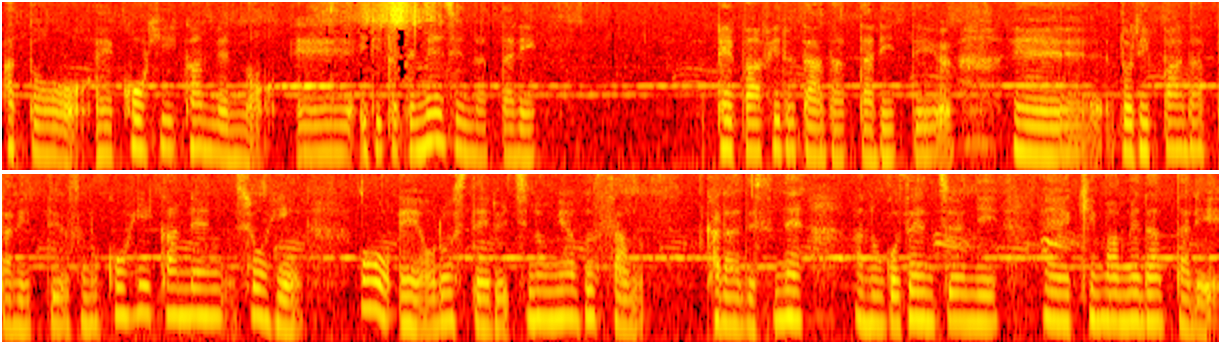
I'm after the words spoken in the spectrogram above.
あと、えー、コーヒー関連の、えー、入りたて名人だったりペーパーフィルターだったりっていう、えー、ドリッパーだったりっていうそのコーヒー関連商品を、えー、卸している一宮物産からですねあの午前中に、えー、木豆だったり、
